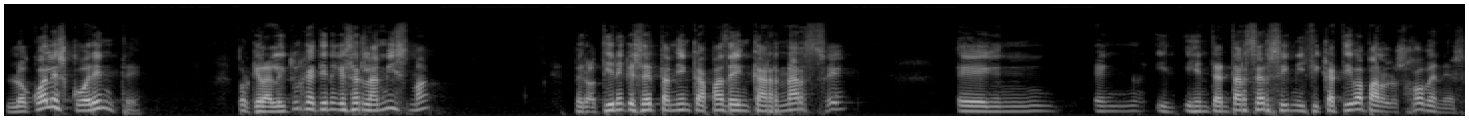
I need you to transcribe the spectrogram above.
lo cual es coherente, porque la liturgia tiene que ser la misma, pero tiene que ser también capaz de encarnarse en, en, e intentar ser significativa para los jóvenes,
